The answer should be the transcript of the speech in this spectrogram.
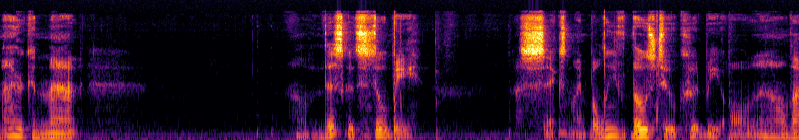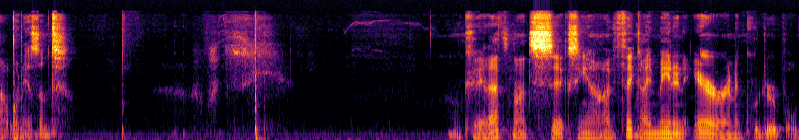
Neither can that. Oh, this could still be a six, and I believe those two could be. Oh, no, that one isn't. Okay, that's not six. Yeah, I think I made an error in a quadruple.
